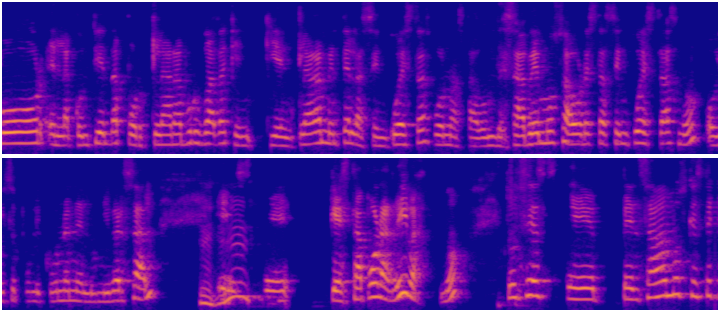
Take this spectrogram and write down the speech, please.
Por en la contienda por Clara Brugada, quien, quien, claramente las encuestas, bueno, hasta donde sabemos ahora estas encuestas, ¿no? Hoy se publicó una en el Universal, uh -huh. este, que está por arriba, ¿no? Entonces, eh, pensábamos que este,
